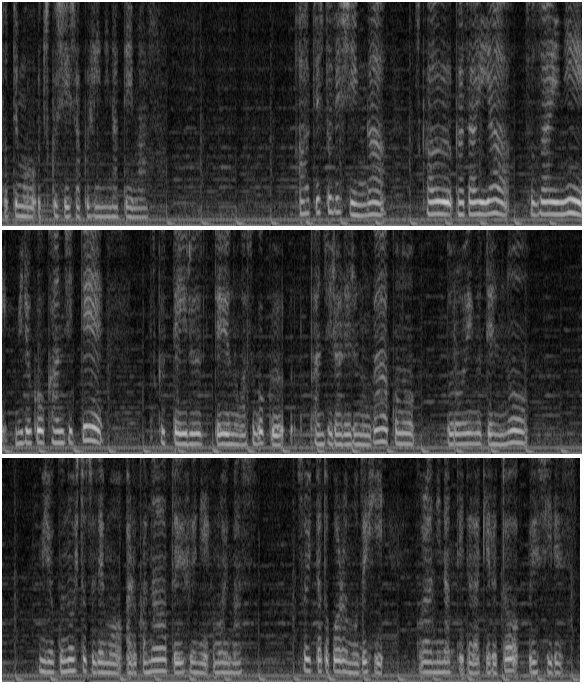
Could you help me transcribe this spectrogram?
とても美しい作品になっています。アーティスト自身が使う画材や素材に魅力を感じて作っているっていうのがすごく感じられるのがこのドローイング展の魅力の一つでもあるかなというふうに思います。そういったところもぜひご覧になっていただけると嬉しいです。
